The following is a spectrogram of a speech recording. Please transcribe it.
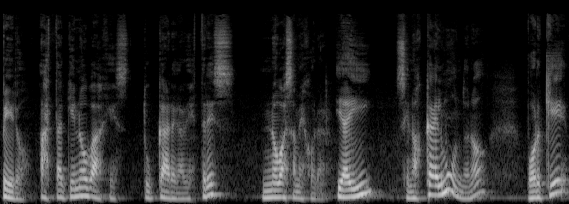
pero hasta que no bajes tu carga de estrés, no vas a mejorar. Y ahí se nos cae el mundo, ¿no? Porque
